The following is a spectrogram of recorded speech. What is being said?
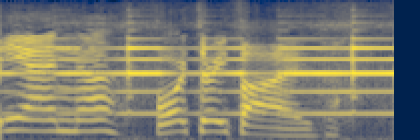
CN 435.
